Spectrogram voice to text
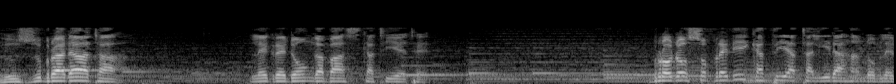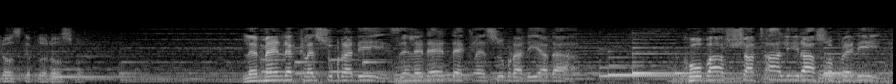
Uzubradata. Legredonga bas katiete. Brodo sopredika tia talida hando bledoske blodosko. Lemende klesubradi, zeledende klesubradi ada. Koba shatali rasopredi.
